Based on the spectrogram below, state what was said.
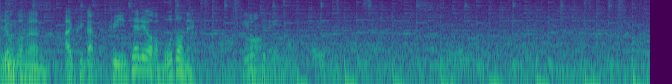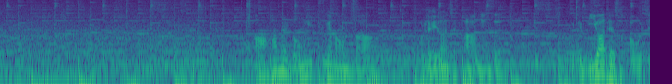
이 정도면 아 그러니까 그 인테리어가 모던해. 어, 미로티도 괜찮아. 거기도 괜찮아. 아 하늘 너무 이쁘게 나온다. 원래 이런 색깔 아닌데 왜 이렇게 미화돼서 나오지?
